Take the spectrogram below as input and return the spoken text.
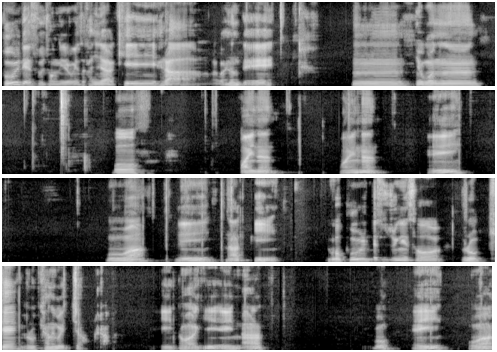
부울대수 정리로 해서 간략히 해라 라고 하는데 음, 요거는 뭐 Y는 Y는 A 5와 A not B 이거 부울대수 중에서 이렇게 이렇게 하는 거 있죠. A 더하기 A not 그리고 A 와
